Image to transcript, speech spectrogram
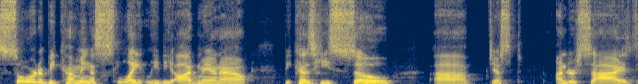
sort of becoming a slightly the odd man out because he's so uh, just undersized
